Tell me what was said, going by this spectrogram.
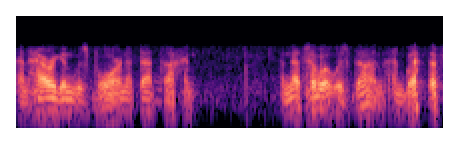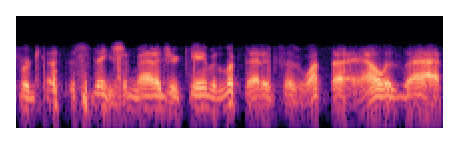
and Harrigan was born at that time, and that's how it was done. And when the, the station manager came and looked at it, and says, "What the hell is that?"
